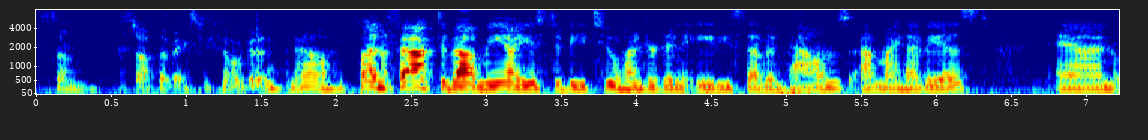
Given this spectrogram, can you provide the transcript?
some stuff that makes me feel good? Yeah. Fun fact about me: I used to be 287 pounds at my heaviest, and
